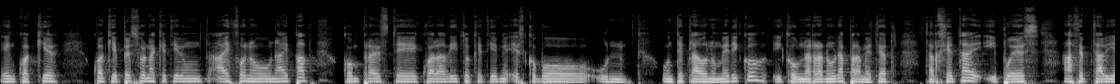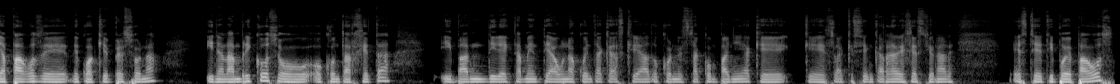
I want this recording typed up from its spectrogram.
en cualquier, cualquier persona que tiene un iPhone o un iPad compra este cuadradito que tiene, es como un, un teclado numérico y con una ranura para meter tarjeta y puedes aceptar ya pagos de, de cualquier persona inalámbricos o, con tarjeta y van directamente a una cuenta que has creado con esta compañía que, es la que se encarga de gestionar este tipo de pagos.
